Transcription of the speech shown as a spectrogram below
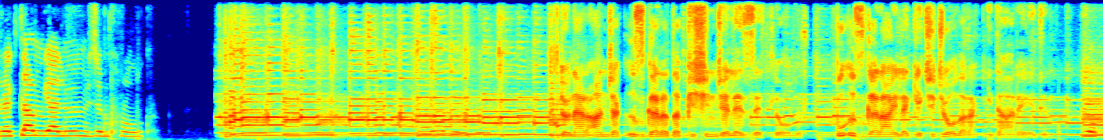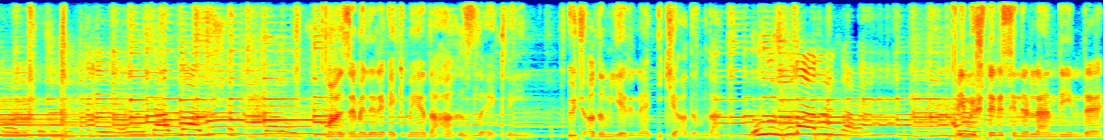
Reklam gelme bizim proluk. Döner ancak ızgarada pişince lezzetli olur. Bu ızgarayla geçici olarak idare edin. Yok abi çok uzun sürüyor. Ama sen almıştım. Malzemeleri ekmeğe daha hızlı ekleyin. 3 adım yerine 2 adımda. Olur bu da alırız ama. Bir müşteri sinirlendiğinde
